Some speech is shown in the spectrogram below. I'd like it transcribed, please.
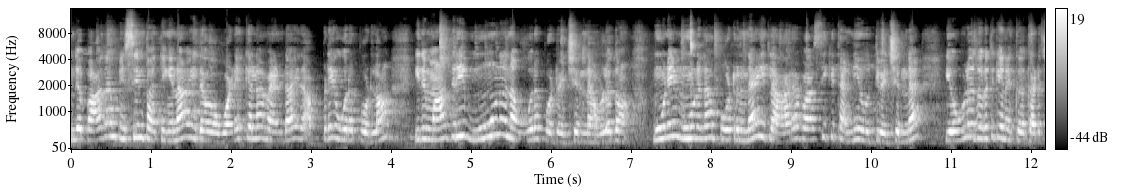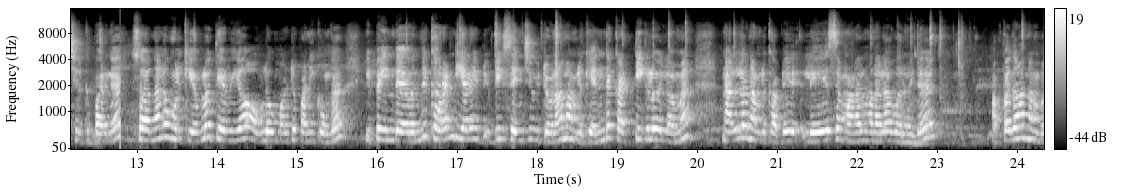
இந்த பாதாம் பிசின்னு பார்த்தீங்கன்னா இதை உடைக்கலாம் வேண்டாம். இதை அப்படியே ஊற போடலாம். இது மாதிரி மூணு நான் ஊற போட்டு வச்சுருந்தேன். அவ்வளோதான் மூணே மூணு தான் போட்டிருந்தேன். இதில் அரைவாசிக்கு தண்ணி ஊற்றி வச்சுருந்தேன். எவ்வளோ தூரத்துக்கு எனக்கு கிடச்சிருக்கு பாருங்கள் ஸோ அதனால் உங்களுக்கு எவ்வளோ தேவையோ அவ்வளோ மட்டும் பண்ணிக்கோங்க. இப்போ இந்த வந்து கரண்டியால் இப்படி இப்படி செஞ்சு விட்டோம்னா நம்மளுக்கு எந்த கட்டிகளும் இல்லாமல் நல்லா நம்மளுக்கு அப்படியே லேசாக மணல் மணலாக வரும் இது. அப்போ தான் நம்ம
